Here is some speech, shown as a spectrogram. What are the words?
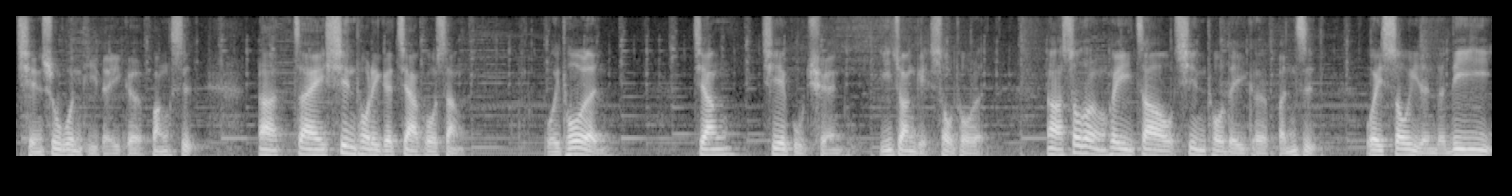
前述问题的一个方式。那在信托的一个架构上，委托人将企业股权移转给受托人，那受托人会依照信托的一个本质，为受益人的利益。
